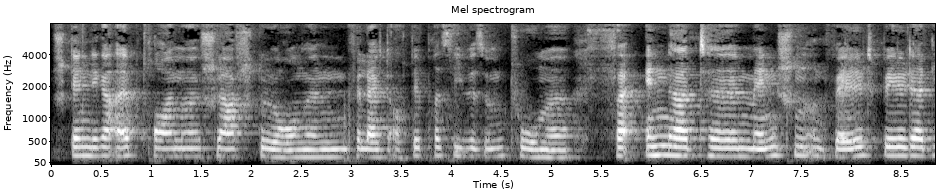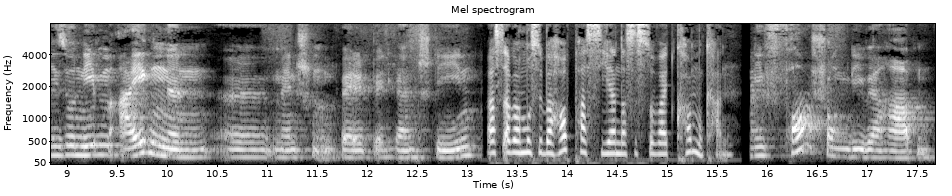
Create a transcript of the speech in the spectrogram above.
ständige Albträume, Schlafstörungen, vielleicht auch depressive Symptome, veränderte Menschen- und Weltbilder, die so neben eigenen äh, Menschen- und Weltbildern stehen. Was aber muss überhaupt passieren, dass es so weit kommen kann? Die Forschung, die wir haben,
